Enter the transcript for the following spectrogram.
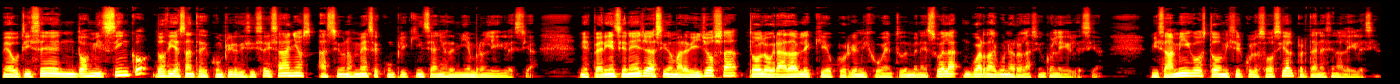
Me bauticé en 2005, dos días antes de cumplir 16 años. Hace unos meses cumplí 15 años de miembro en la iglesia. Mi experiencia en ella ha sido maravillosa. Todo lo agradable que ocurrió en mi juventud en Venezuela guarda alguna relación con la iglesia. Mis amigos, todo mi círculo social pertenecen a la iglesia.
